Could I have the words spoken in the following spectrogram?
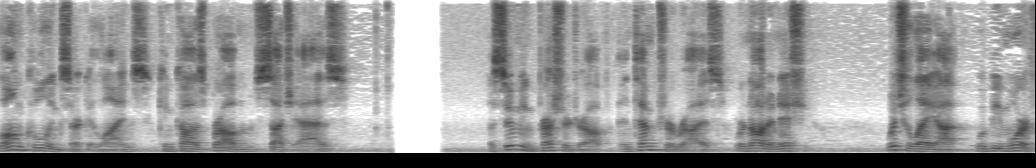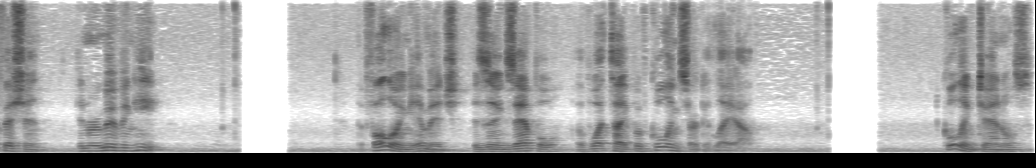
Long cooling circuit lines can cause problems such as assuming pressure drop and temperature rise were not an issue, which layout would be more efficient in removing heat? The following image is an example of what type of cooling circuit layout. Cooling channels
